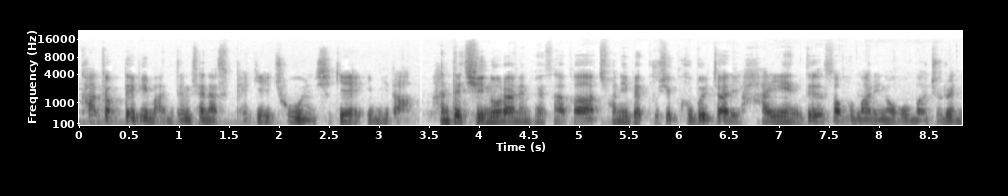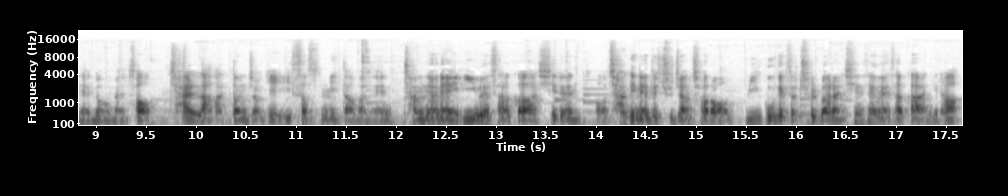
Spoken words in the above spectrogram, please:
가격 대비 만듦새나 스펙이 좋은 시계입니다. 한때 지노라는 회사가 1299불짜리 하이엔드 서브마리너 오마주를 내놓으면서 잘 나갔던 적이 있었습니다만은 작년에 이 회사가 실은 어, 자기네들 주장처럼 미국에서 출발한 신생회사가 아니라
